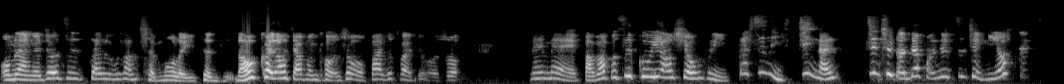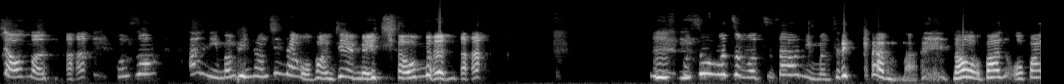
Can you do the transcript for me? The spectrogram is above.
我们两个就是在路上沉默了一阵子。然后快到家门口的时候，我爸就突然对我说。妹妹，爸爸不是故意要凶你，但是你竟然进去人家房间之前，你要先敲门啊！我说啊，你们平常进来我房间也没敲门啊。我说我怎么知道你们在干嘛？然后我爸我爸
